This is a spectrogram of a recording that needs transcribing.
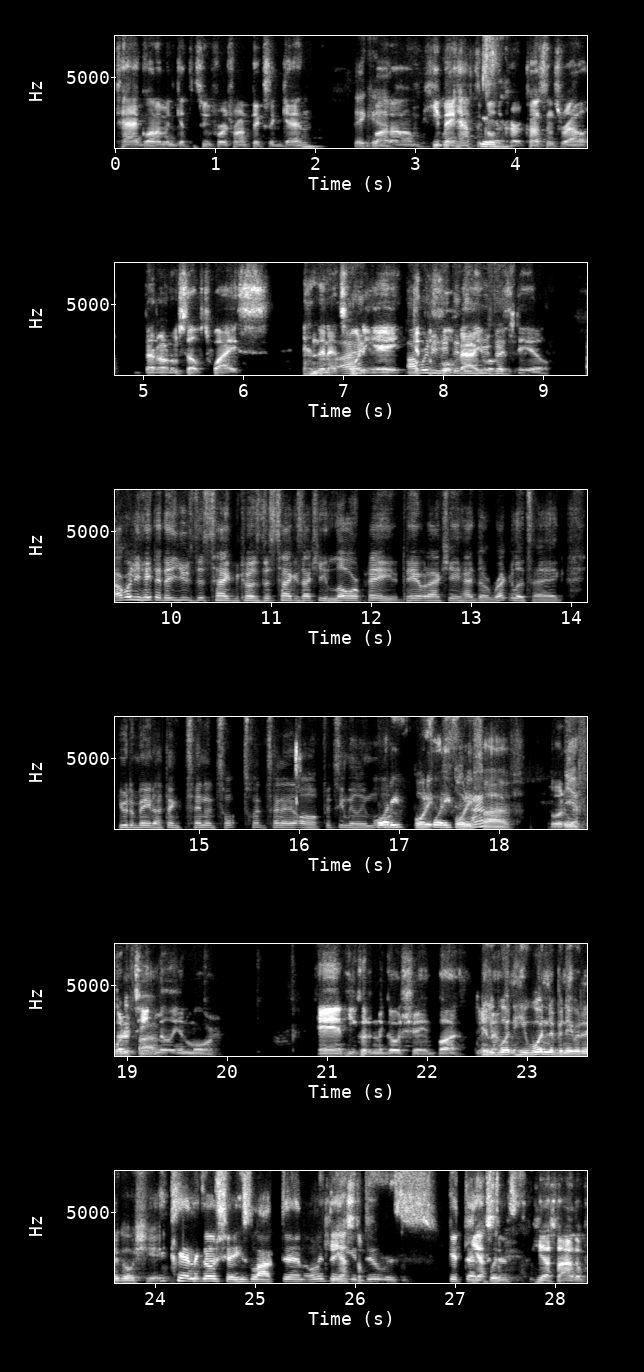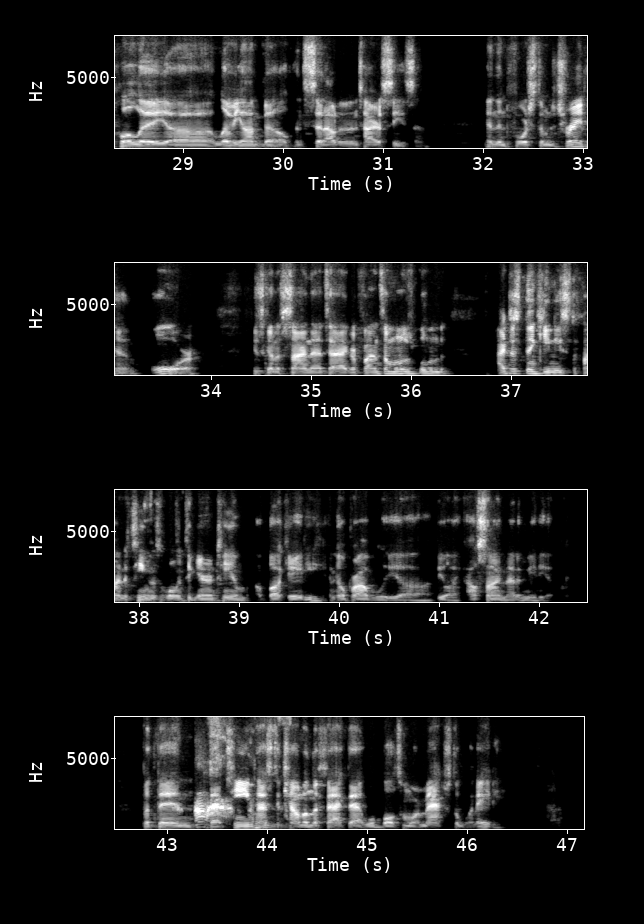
tag on him and get the two first round picks again. They can. But um, he may have to go yeah. the Kirk Cousins route, bet on himself twice and then at 28, I, I get really the full value of his deal. I really hate that they use this tag because this tag is actually lower paid. If They would actually had the regular tag. He would have made, I think, 10 and 20, 10 or uh, 15 million more. 40, 40 45. 45. yeah, 13 million more. And he couldn't negotiate, but he know, wouldn't. He wouldn't have been able to negotiate. He can't negotiate. He's locked in. Only thing he, he can to, do is get that. He has, to, he has to either pull a uh, Le'Veon Bell and sit out an entire season, and then force them to trade him, or he's going to sign that tag or find someone who's willing to I just think he needs to find a team that's willing to guarantee him a buck eighty, and he'll probably uh, be like, "I'll sign that immediately." But then ah, that team has to count on the fact that will Baltimore match the one eighty?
